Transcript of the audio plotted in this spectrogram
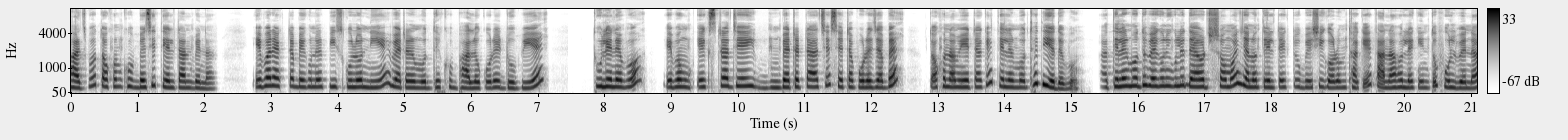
ভাজবো তখন খুব বেশি তেল টানবে না। এবার একটা বেগুনের পিসগুলো নিয়ে ব্যাটারের মধ্যে খুব ভালো করে ডুবিয়ে তুলে নেব এবং এক্সট্রা যেই ব্যাটারটা আছে সেটা পড়ে যাবে, তখন আমি এটাকে তেলের মধ্যে দিয়ে দেব। আর তেলের মধ্যে বেগুনিগুলি দেওয়ার সময় যেন তেলটা একটু বেশি গরম থাকে তা না হলে কিন্তু ফুলবে না।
